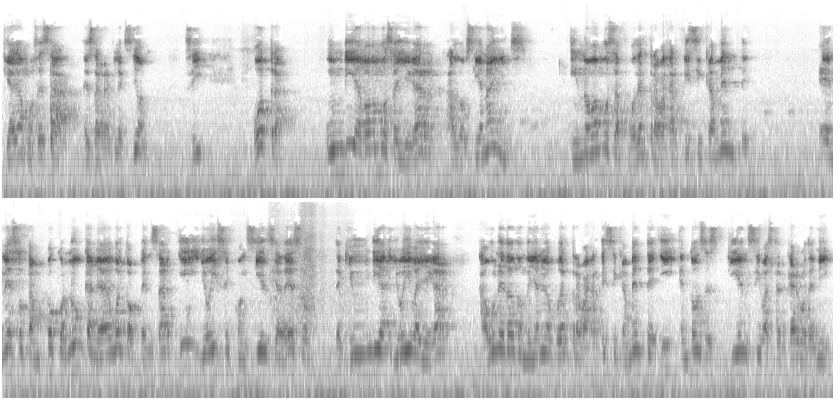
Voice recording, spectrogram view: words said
que hagamos esa, esa reflexión. ¿sí? Otra, un día vamos a llegar a los 100 años y no vamos a poder trabajar físicamente. En eso tampoco nunca me había vuelto a pensar y yo hice conciencia de eso, de que un día yo iba a llegar a una edad donde ya no iba a poder trabajar físicamente y entonces quién se iba a hacer cargo de mí.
